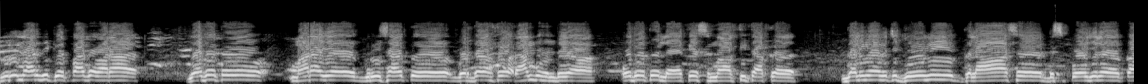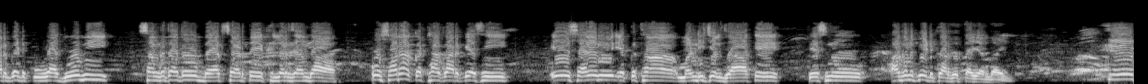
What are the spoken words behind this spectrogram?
ਗੁਰੂ ਮਹਾਰਾਜ ਦੀ ਕਿਰਪਾ ਦੁਆਰਾ ਜਦੋਂ ਤੋਂ ਮਹਾਰਾਜ ਗੁਰੂ ਸਾਹਿਬ ਤੋਂ ਗੁਰਦੁਆਰਾ ਤੋਂ ਆਰੰਭ ਹੁੰਦੇ ਆ ਉਦੋਂ ਤੋਂ ਲੈ ਕੇ ਸਮਾਪਤੀ ਤੱਕ ਗਲੀਆਂ ਵਿੱਚ ਜੋ ਵੀ ਗਲਾਸ ਡਿਸਪੋਜ਼ਲ ਕਰਕਟ ਕੂੜਾ ਜੋ ਵੀ ਸੰਗਤਾਂ ਤੋਂ ਬੈਕ ਸਾਈਡ ਤੇ ਖਿਲਰ ਜਾਂਦਾ। ਉਹ ਸਾਰਾ ਇਕੱਠਾ ਕਰਕੇ ਅਸੀਂ ਇਹ ਸਾਰੇ ਨੂੰ ਇੱਕ ਥਾਂ ਮੰਡੀ 'ਚ ਲਿਜਾ ਕੇ ਇਸ ਨੂੰ ਅਗਨ ਭੇਟ ਕਰ ਦਿੱਤਾ ਜਾਂਦਾ ਜੀ। ਇਹ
